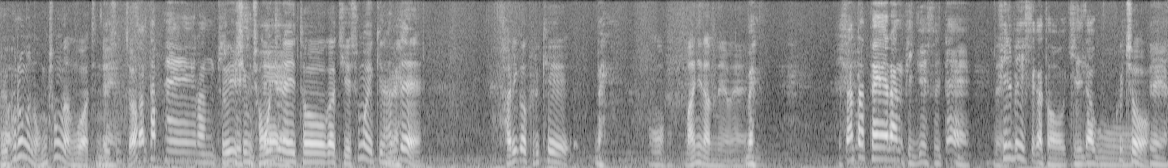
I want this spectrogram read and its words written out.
왜 어, 그러면 엄청난 것 같은데 네, 진짜. 산타페랑 저희 지금 때 정원준 에이터가 뒤에 숨어 있긴 네. 한데 다리가 그렇게 네. 어, 많이 남네요. 네. 네. 산타페랑 비교했을 때 네. 휠베이스가 더 길다고 그쵸. 네.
